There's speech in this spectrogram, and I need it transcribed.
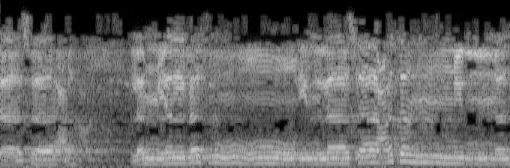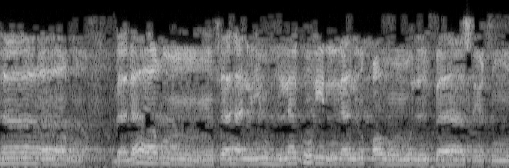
إلا ساعة لم يلبثوا إلا ساعة من نهار. بلاغ فهل يهلك إلا القوم الفاسقون؟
